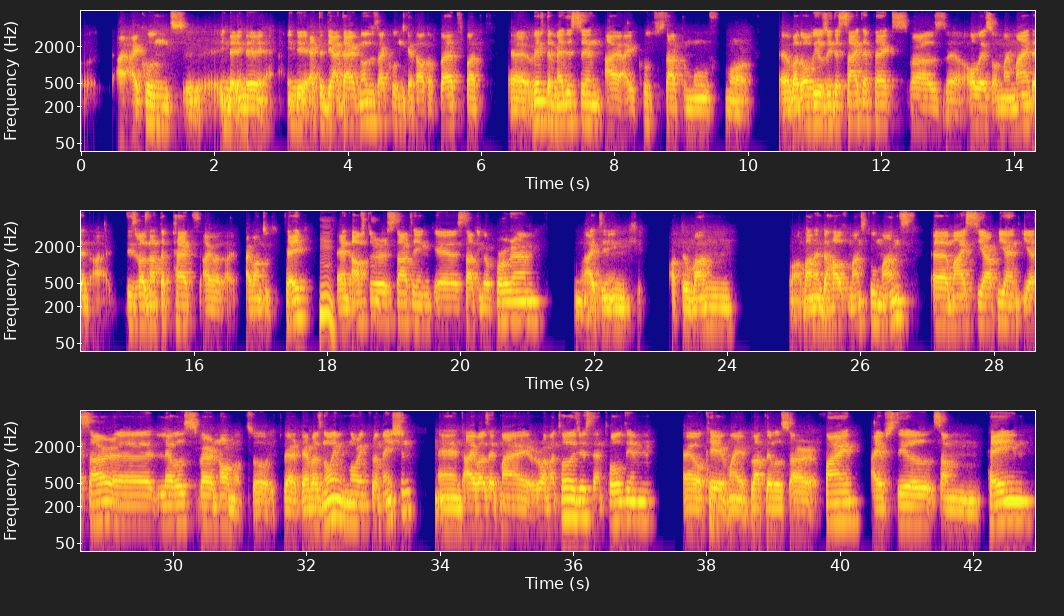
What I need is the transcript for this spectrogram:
I, I couldn't uh, in the in the in the at the diagnosis I couldn't get out of bed, but uh, with the medicine I, I could start to move more. Uh, but obviously the side effects was uh, always on my mind, and I, this was not the path I, I, I wanted to take. Hmm. And after starting uh, starting a program, I think after one one and a half months, two months, uh, my CRP and ESR uh, levels were normal. So were, there was no more inflammation. And I was at my rheumatologist and told him, uh, okay, my blood levels are fine. I have still some pain.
